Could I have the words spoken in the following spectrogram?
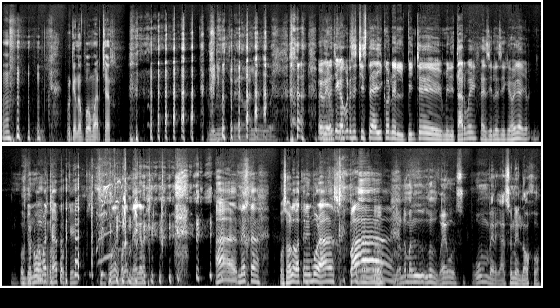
Porque no puedo marchar. Mínimo te heredó algo, güey. Me hubiera ¿Yo llegado con ese chiste ahí con el pinche militar, güey. A decirle así que, oiga, yo, yo no voy a marchar porque tengo las bolas negras. ah, neta. Pues solo va a tener moradas. ¡Pa! No, nada más los huevos. Pum, vergazo en el ojo.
